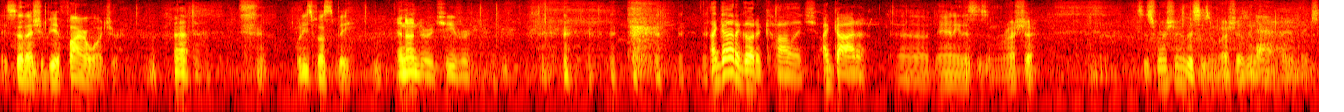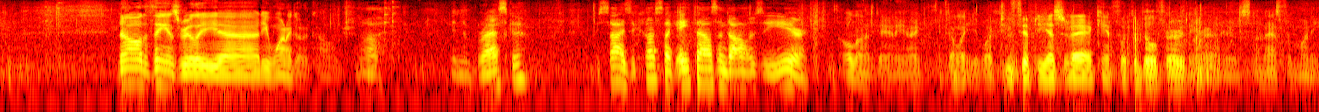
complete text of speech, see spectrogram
They said I should be a fire watcher. What are you supposed to be? An underachiever. I gotta go to college. I gotta. Uh, Danny, this isn't Russia. Is this Russia? This isn't Russia, is it? Nah. I didn't think so. No, the thing is really, uh, do you want to go to college? Uh, in Nebraska? Besides, it costs like $8,000 a year. Hold on, Danny. I think I lent you, what, 250 yesterday? I can't foot the bill for everything around here. Let's not ask for money.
